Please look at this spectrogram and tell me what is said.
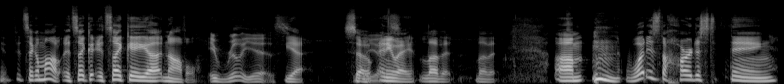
It's like a model. It's like it's like a uh, novel. It really is. Yeah. So Really is. anyway, love it, love it. Um, what is the hardest thing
